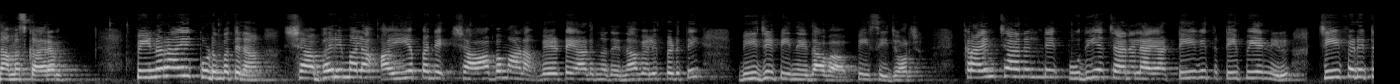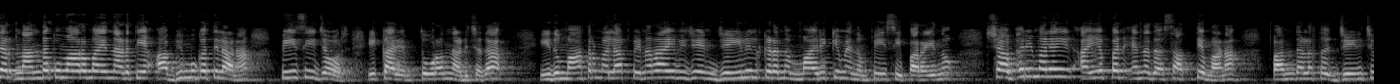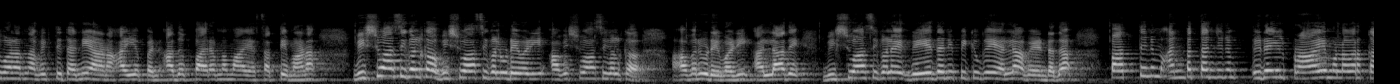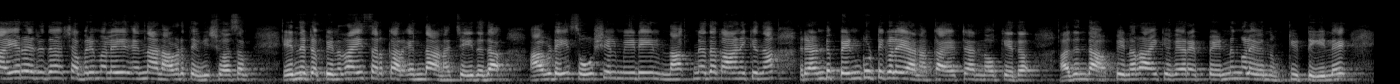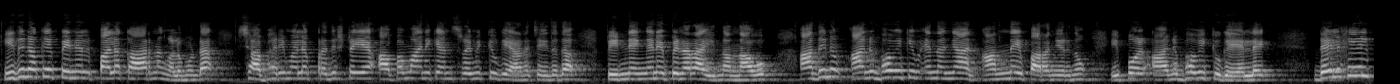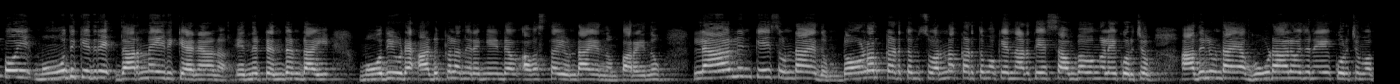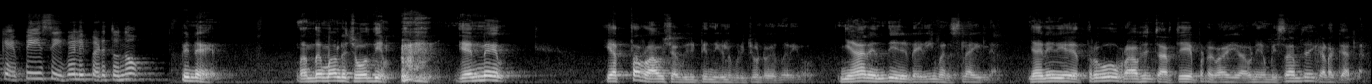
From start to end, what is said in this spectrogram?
നമസ്കാരം. പിണറായി കുടുംബത്തിന് ശബരിമല അയ്യപ്പന്റെ ശാപമാണ് വേട്ടയാടുന്നതെന്ന് വെളിപ്പെടുത്തി ബി ജെ പി നേതാവ് പി സി ജോർജ്. ക്രൈം ചാനലിന്റെ പുതിയ ചാനലായ ടി വിത്ത് ടി പി എന്നിൽ ചീഫ് എഡിറ്റർ നന്ദകുമാറുമായി നടത്തിയ അഭിമുഖത്തിലാണ് പി സി ജോർജ് ഇക്കാര്യം തുറന്നടിച്ചത്. ഇതുമാത്രമല്ല പിണറായി വിജയൻ ജയിലിൽ കിടന്ന് മരിക്കുമെന്നും പി സി പറയുന്നു. ശബരിമലയിൽ അയ്യപ്പൻ എന്നത് സത്യമാണ്. പന്തളത്ത് ജനിച്ചു വളർന്ന വ്യക്തി തന്നെയാണ് അയ്യപ്പൻ. അത് പരമമായ സത്യമാണ്. വിശ്വാസികൾക്ക് വിശ്വാസികളുടെ വഴി അവിശ്വാസികൾക്ക് അവരുടെ വഴി. അല്ലാതെ വിശ്വാസികളെ വേദനിപ്പിക്കുകയല്ല വേണ്ടത്. പത്തിനും അൻപത്തഞ്ചിനും ഇടയിൽ പ്രായമുള്ളവർ കയറരുത് ശബരിമലയിൽ എന്നാണ് അവിടുത്തെ വിശ്വാസം. എന്നിട്ട് പിണറായി സർക്കാർ എന്താണ് ചെയ്തത്? അവിടെ സോഷ്യൽ മീഡിയയിൽ നഗ്നത കാണിക്കുന്ന രണ്ട് പെൺകുട്ടികളെയാണ് കയറ്റാൻ നോക്കിയത്. അതെന്താ? പിണറായിക്ക് വേറെ പെണ്ണുങ്ങളെയൊന്നും കിട്ടിയില്ലേ? ഇതിനൊക്കെ പിന്നിൽ പല കാരണങ്ങളുമുണ്ട്. ശബരിമല പ്രതിഷ്ഠയെ അപമാനിക്കാൻ ശ്രമിക്കുകയാണ് ചെയ്തത്. പിന്നെങ്ങനെ പിണറായി നന്നാവും? അതിനും അനുഭവിക്കും എന്ന് ഞാൻ അന്നേ പറഞ്ഞിരുന്നു. ഇപ്പോൾ അനുഭവിക്കുകയല്ലേ? ഡൽഹിയിൽ പോയി മോദിക്കെതിരെ ധർണയിരിക്കാനാണ്. എന്നിട്ട് എന്തുണ്ടായി? മോദിയുടെ അടുക്കള നിരങ്ങേണ്ട അവസ്ഥയുണ്ടായെന്നും പറയുന്നു. ലാവ്ലിൻ കേസ് ഉണ്ടായതും ഡോളർ കടത്തും സ്വർണക്കടത്തും ഒക്കെ നടത്തിയ സംഭവങ്ങളെക്കുറിച്ചും അതിലുണ്ടായ ഗൂഢാലോചനയെക്കുറിച്ചും ഒക്കെ പി സി വെളിപ്പെടുത്തുന്നു. പിന്നെ നന്ദമാരുടെ ചോദ്യം. എന്നെ എത്ര പ്രാവശ്യം വീട്ടിൽ നിങ്ങൾ പിടിച്ചുകൊണ്ട് പോയെന്നറിയോ ഞാൻ എന്ത് ചെയ്തിട്ട് എനിക്ക് മനസ്സിലായില്ല. ഞാനിനി എത്രയോ പ്രാവശ്യം ചർച്ച ചെയ്യപ്പെട്ട കാര്യം അവിടെ ഞാൻ വിശദാംശമായി കിടക്കാറില്ല.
